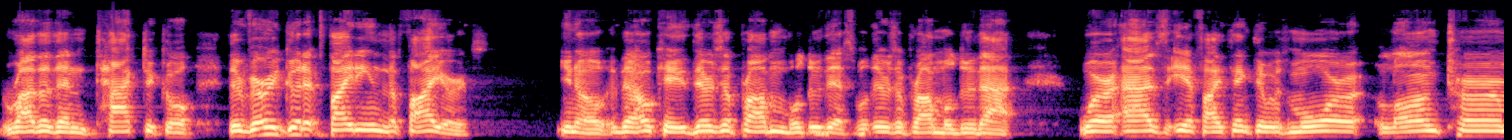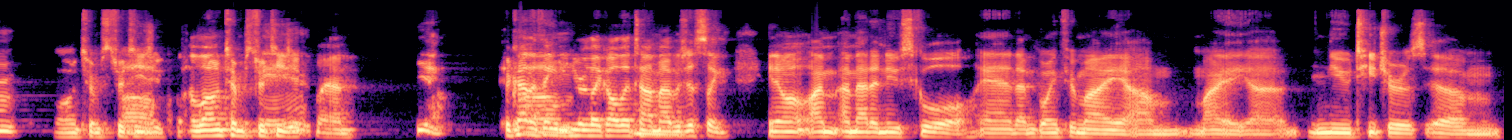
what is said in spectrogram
rather than tactical. They're very good at fighting the fires you know, that okay, there's a problem, we'll do this. Well, there's a problem, we'll do that. Whereas if I think there was more long term, Long term strategic, a long term strategic plan. yeah, The kind of thing you Um, hear like all the time. I was just like, you know, I'm I'm at a new school and I'm going through my um my uh, new teachers um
